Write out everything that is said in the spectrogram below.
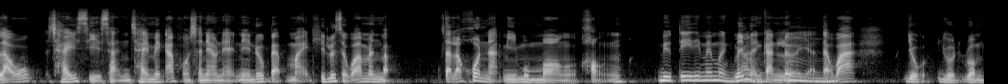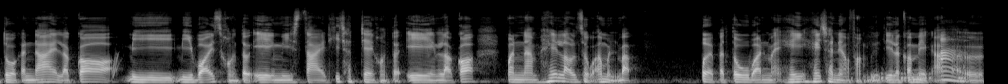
แล้วใช้สีสันใช้เมคอัพของชาแนลเนี่ยในรูปแบบใหม่ที่รู้สึกว่ามันแบบแต่ละคนอะมีมุมมองของบิวตี้ที่ไม่เหมือนกันไม่เหมือนกันเลยอะแต่ว่า อยู่หยุดรวมตัวกันได้ แล้วก็มีมี voice ของตัวเอง มีสไตล์ที่ชัดเจนของตัวเอง แล้วก็มันนำให้เรารู้สึกว่าเหมือนแบบ เปิดประตูวันใหม่ให้ให้ชาแนลฝั่งบิวตี้แล้วก็เมคอัพอะเออ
